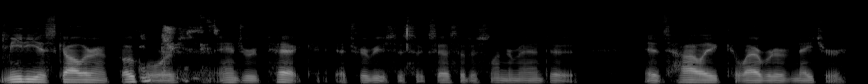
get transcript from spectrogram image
media scholar and folklorist Andrew Peck attributes the success of the Slender Man to its highly collaborative nature.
